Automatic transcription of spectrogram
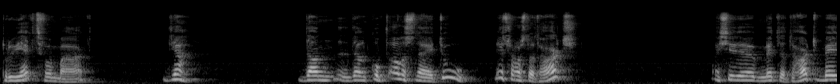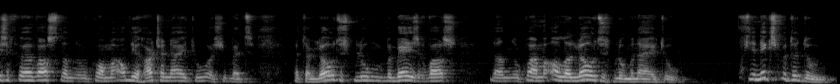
project van maak, ja, dan, dan komt alles naar je toe. Net zoals dat hart. Als je met het hart bezig was, dan kwamen al die harten naar je toe. Als je met, met een lotusbloem bezig was, dan kwamen alle lotusbloemen naar je toe. Hoef je niks meer te doen.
